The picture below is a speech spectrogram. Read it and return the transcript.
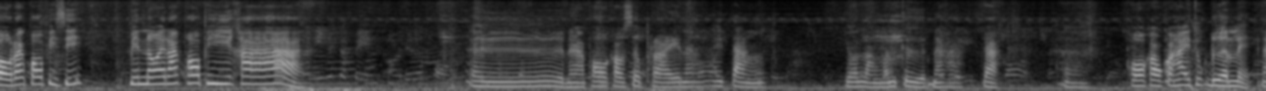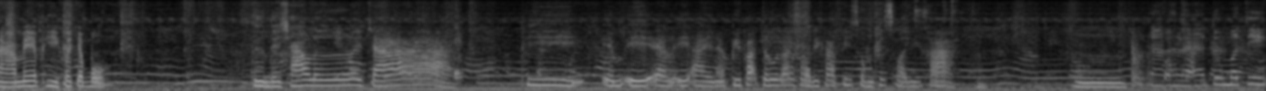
บอกรักพ่อพี่สิมินน้อยรักพ่อพีค่ะ เออ นะพ่อเขาเซอร์ไพรส์นะ ให้ตังค์ย้อนหลังวันเกิดนะคะ จ้ะอ่าพ่อเขาก็ให้ทุกเดือนแหละนะแม่พีก็จะบอก ตื่นแต่เช้าเลยจ้า พี่ M A L A I นะพี่พระตรุรักษ์สวัสดีค่ะพี่สมคิดสวัสดีค่ะอืมอะอะไรอะตูมาจริง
